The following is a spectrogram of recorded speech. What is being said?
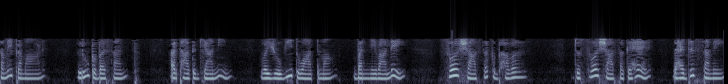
समय प्रमाण, रूप बसंत, अर्थात ज्ञानी व योगी तो आत्मा बनने वाले स्वशासक भव। जो स्वशासक है, वह जिस समय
